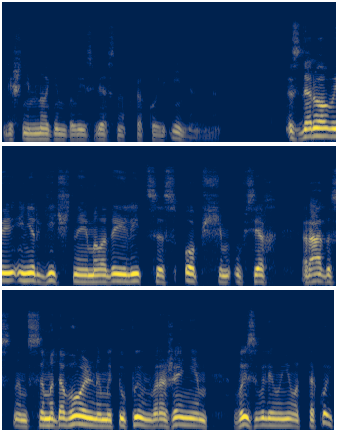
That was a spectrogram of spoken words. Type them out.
лишь немногим было известно в какой именно. Здоровые, энергичные молодые лица с общим у всех радостным, самодовольным и тупым выражением вызвали у него такой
